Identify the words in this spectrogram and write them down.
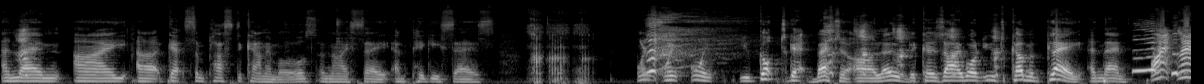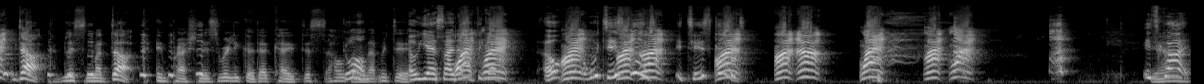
And then I uh, get some plastic animals, and I say, and Piggy says. Oink, oink, oink. You've got to get better, Arlo, because I want you to come and play. And then, quack, quack, duck. Listen, my duck impression is really good. Okay, just hold Go on, on. let me do it. Oh, yes, I know. I think I- Oh, quack, oh, it is good. quack, It is good. It's Yeah. quite.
